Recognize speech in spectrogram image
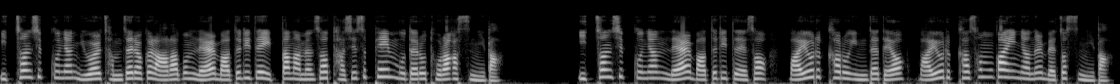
2019년 6월 잠재력을 알아본 레알 마드리드에 입단하면서 다시 스페인 무대로 돌아갔습니다. 2019년 레알 마드리드에서 마요르카로 임대되어 마요르카 섬과 인연을 맺었습니다.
